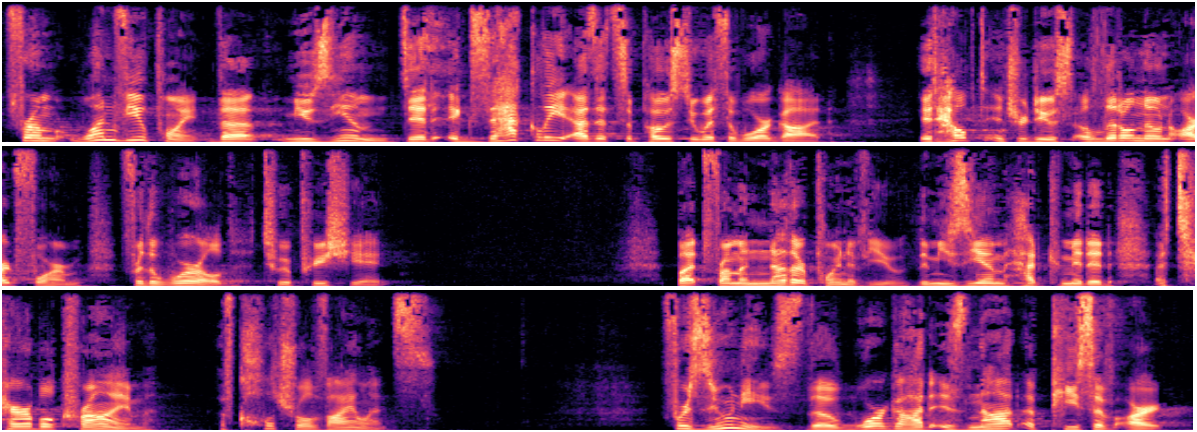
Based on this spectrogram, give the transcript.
From one viewpoint, the museum did exactly as it's supposed to with the war god. It helped introduce a little known art form for the world to appreciate. But from another point of view, the museum had committed a terrible crime of cultural violence. For Zunis, the war god is not a piece of art.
